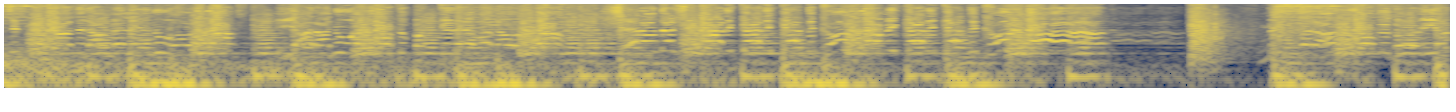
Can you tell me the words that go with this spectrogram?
Just know that I'm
